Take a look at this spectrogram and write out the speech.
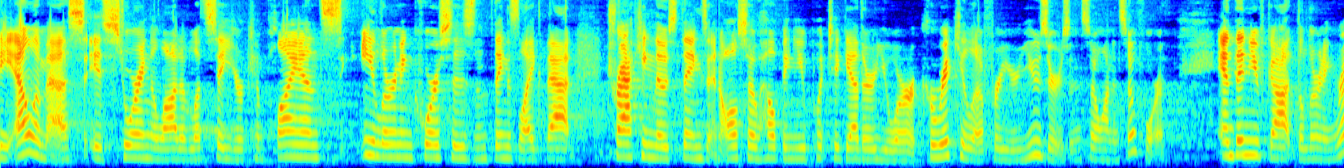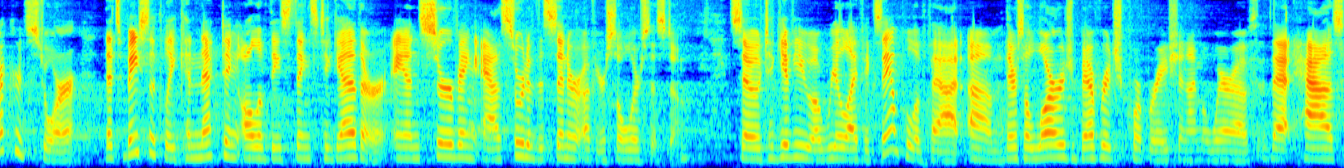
The LMS is storing a lot of, let's say, your compliance, e-learning courses and things like that, tracking those things and also helping you put together your curricula for your users and so on and so forth. And then you've got the Learning Record Store that's basically connecting all of these things together and serving as sort of the center of your solar system. So to give you a real life example of that, um, there's a large beverage corporation I'm aware of that has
